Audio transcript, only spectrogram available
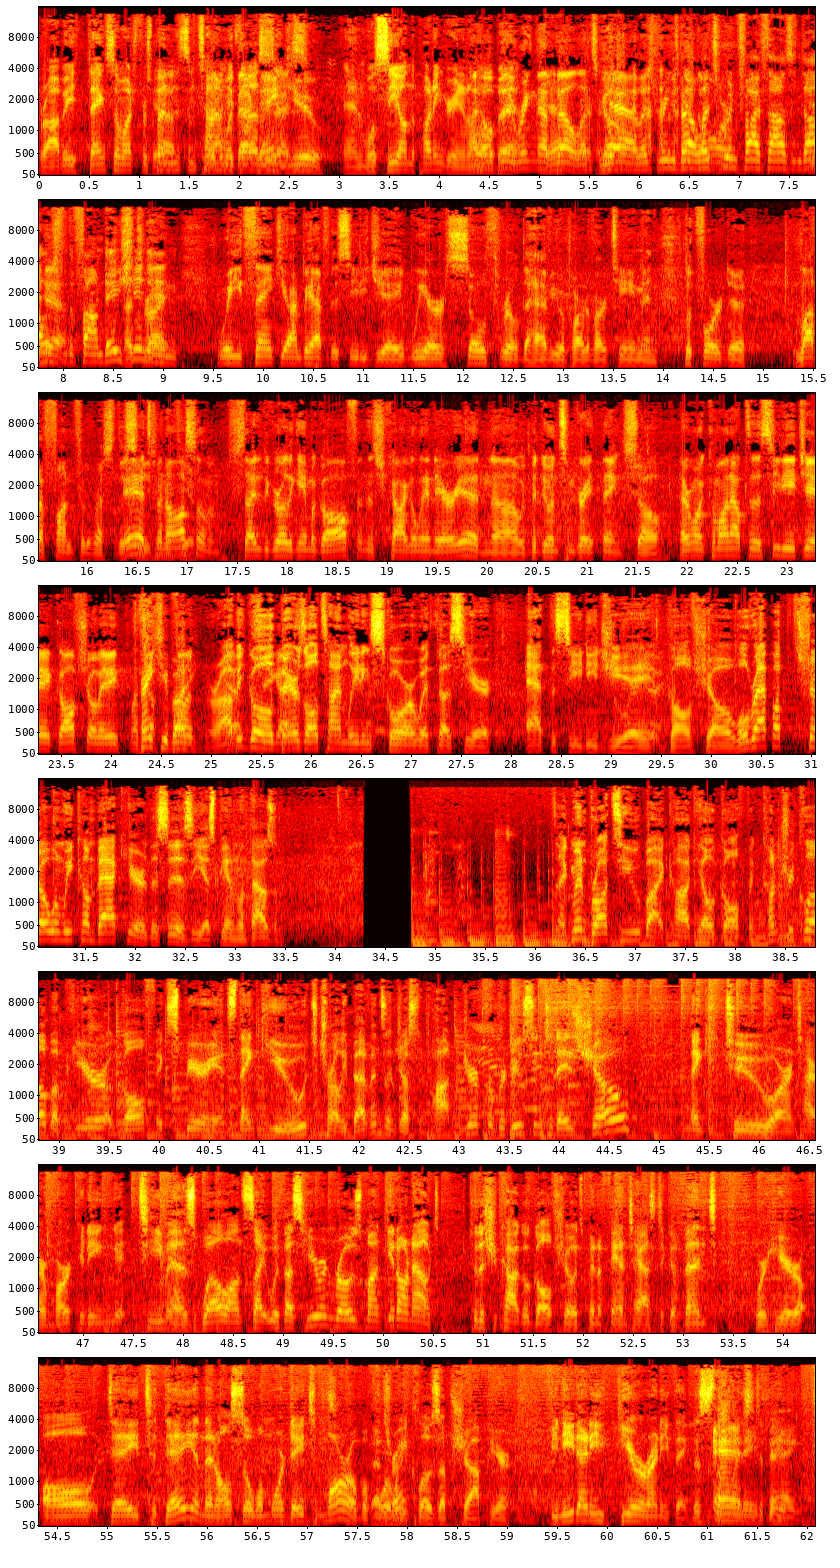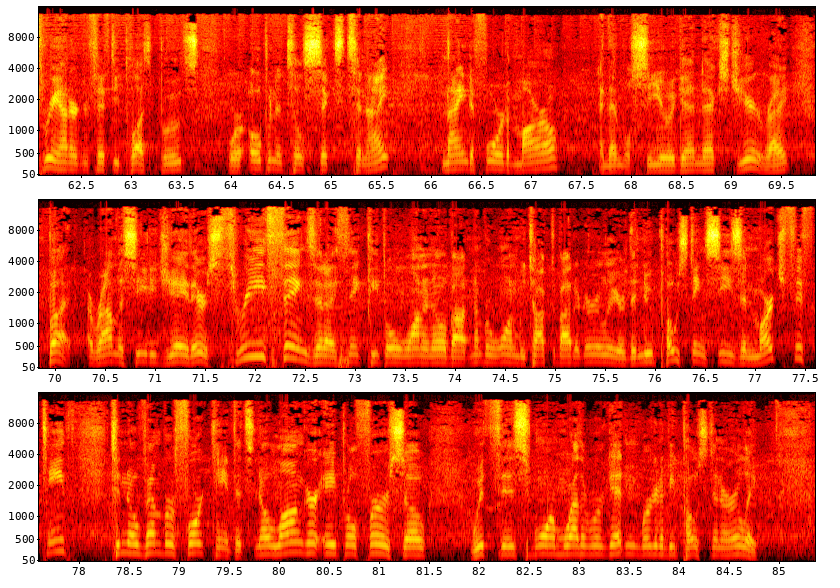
Robbie, thanks so much for spending yeah. some time with us. Thank you. And we'll see you on the putting green in a I little hope they ring that yeah. bell. Let's go. Yeah, let's ring the bell. Let's win five thousand yeah. dollars for the foundation. Right. And we thank you on behalf of the CDGA. We are so thrilled to have you a part of our team, and look forward to a lot of fun for the rest of the yeah, season. It's been awesome. You. Excited to grow the game of golf in the Chicagoland area, and uh, we've been doing some great things. So, everyone, come on out to the CDGA Golf Show, baby. Let's Thank you, buddy. Fun. Robbie yeah, Gould, Bears all-time leading scorer, with us here at the CDGA Golf Show. We'll wrap up the show when we come back here. This is ESPN 1000. Segment brought to you by Cog Hill Golf and Country Club, a pure golf experience. Thank you to Charlie Bevins and Justin Pottinger for producing today's show. Thank you to our entire marketing team as well on site with us here in Rosemont. Get on out to the Chicago Golf Show. It's been a fantastic event. We're here all day today and then also one more day tomorrow before right. we close up shop here. If you need any gear or anything, this is the anything. place to be. 350 plus booths. We're open until 6 tonight, 9 to 4 tomorrow and then we'll see you again next year, right? But around the CDGA, there's three things that I think people want to know about. Number one, we talked about it earlier the new posting season, March 15th to November 14th. It's no longer April 1st. So, with this warm weather we're getting, we're going to be posting early.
